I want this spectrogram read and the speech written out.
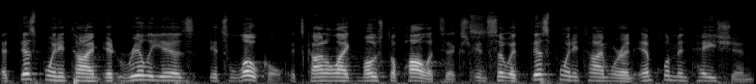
at this point in time, it really is, it's local. It's kind of like most of politics. And so at this point in time, we're in implementation,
